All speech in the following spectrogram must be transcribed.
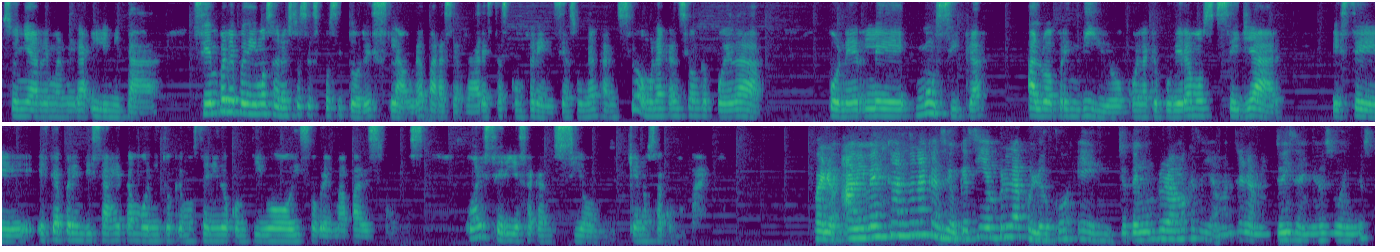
soñar de manera ilimitada. Siempre le pedimos a nuestros expositores, Laura, para cerrar estas conferencias, una canción, una canción que pueda ponerle música a lo aprendido, con la que pudiéramos sellar este, este aprendizaje tan bonito que hemos tenido contigo hoy sobre el mapa de sueños. ¿Cuál sería esa canción que nos acompaña? Bueno, a mí me encanta una canción que siempre la coloco en, yo tengo un programa que se llama Entrenamiento y Diseño de Sueños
